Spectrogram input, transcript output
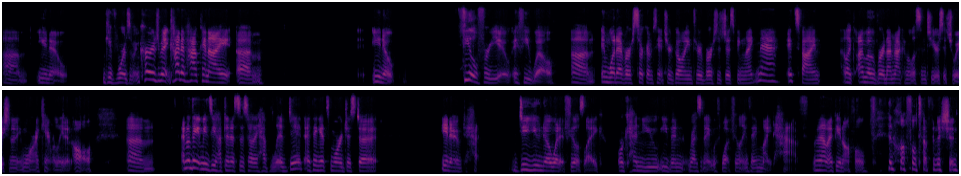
um, you know, give words of encouragement kind of how can i um you know feel for you if you will um in whatever circumstance you're going through versus just being like nah it's fine. Like i'm over it. I'm not going to listen to your situation anymore. I can't relate at all. Um i don't think it means you have to necessarily have lived it. I think it's more just a you know do you know what it feels like or can you even resonate with what feelings they might have? And that might be an awful an awful definition.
